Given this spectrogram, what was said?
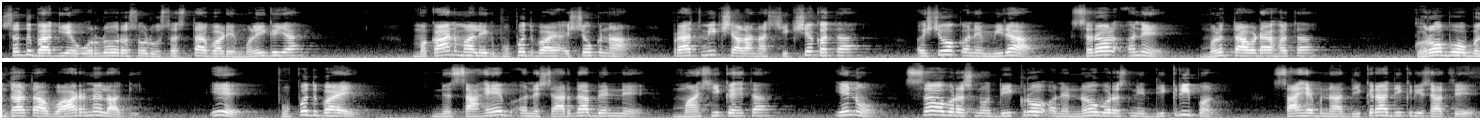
સદભાગ્યે ઓરડો રસોડું સસ્તા ભાડે મળી ગયા. મકાન માલિક ભૂપતભાઈ અશોકના પ્રાથમિક શાળાના શિક્ષક હતા. અશોક અને મીરા સરળ અને મળતાવડા હતા. ઘરોબો બંધાતા વાર ન લાગી. એ ભૂપતભાઈ ને સાહેબ અને શારદાબેનને માસી કહેતા. એનો સ વર્ષનો દીકરો અને નવ વર્ષની દીકરી પણ સાહેબના દીકરા દીકરી સાથે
